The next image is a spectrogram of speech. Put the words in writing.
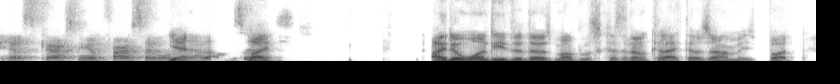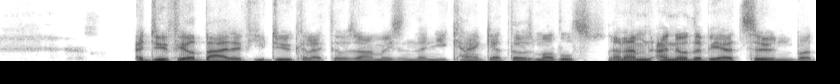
Yeah, up Farsight one. Yeah, like- I don't want either of those models because I don't collect those armies, but I do feel bad if you do collect those armies and then you can't get those models. And I'm, I know they'll be out soon, but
